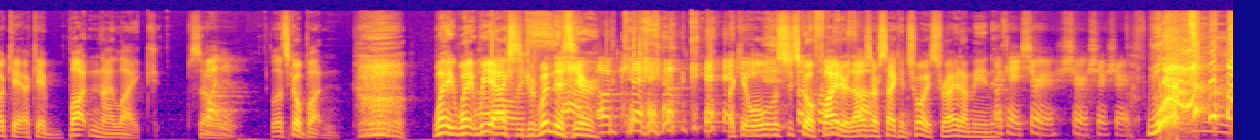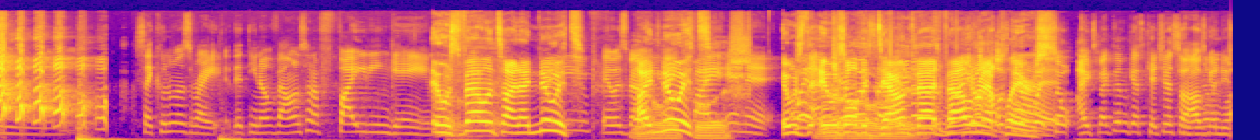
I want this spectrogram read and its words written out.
Okay, okay, button I like. So Button. let's go button. wait, wait, we actually Oh, could win this snap. here. Okay, okay. Okay, well let's just go fighter. That was our second choice, right? I mean, Okay, sure, sure, sure, sure. what? Hmm. Sykkuno was right. It, you know, Valentine's not a fighting game. It was Valentine. I knew it. It was Valentine. I knew it. Fight Foolish. in it. It was the, it was all the down bad it was right. You know, I Valorant players. So I expect them to guess kitchen, so I was gonna do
